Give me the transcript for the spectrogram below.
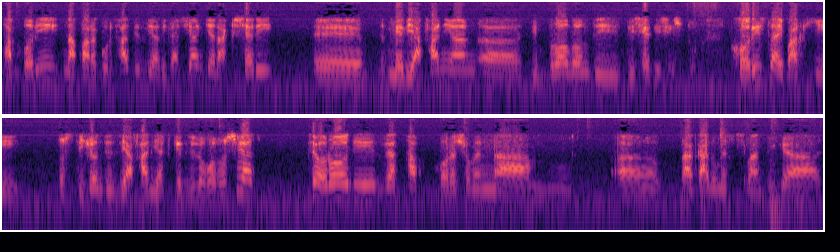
θα μπορεί να παρακολουθά τη διαδικασία και να ξέρει ε, με διαφάνεια ε, την πρόοδο τη της αίτησής του. Χωρίς να υπάρχει το στοιχείο της διαφάνειας και της λογοδοσίας, θεωρώ ότι δεν θα μπορέσουμε να, ε, να κάνουμε σημαντικά,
